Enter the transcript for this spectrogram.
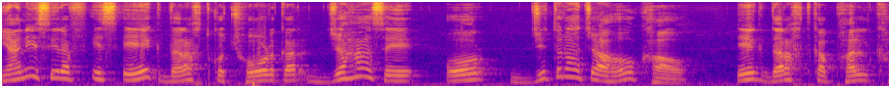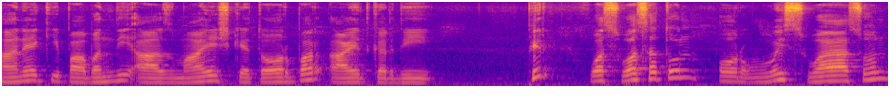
یعنی صرف اس ایک درخت کو چھوڑ کر جہاں سے اور جتنا چاہو کھاؤ۔ ایک درخت کا پھل کھانے کی پابندی آزمائش کے طور پر عائد کر دی۔ پھر وسوستن اور وسواسن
